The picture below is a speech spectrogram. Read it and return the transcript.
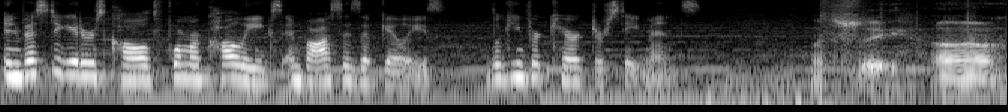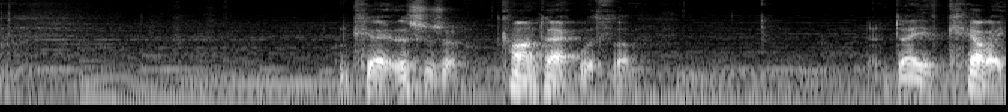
Investigators called former colleagues and bosses of Gillies, looking for character statements. Let's see. Um, okay, this is a contact with uh, Dave Kelly,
